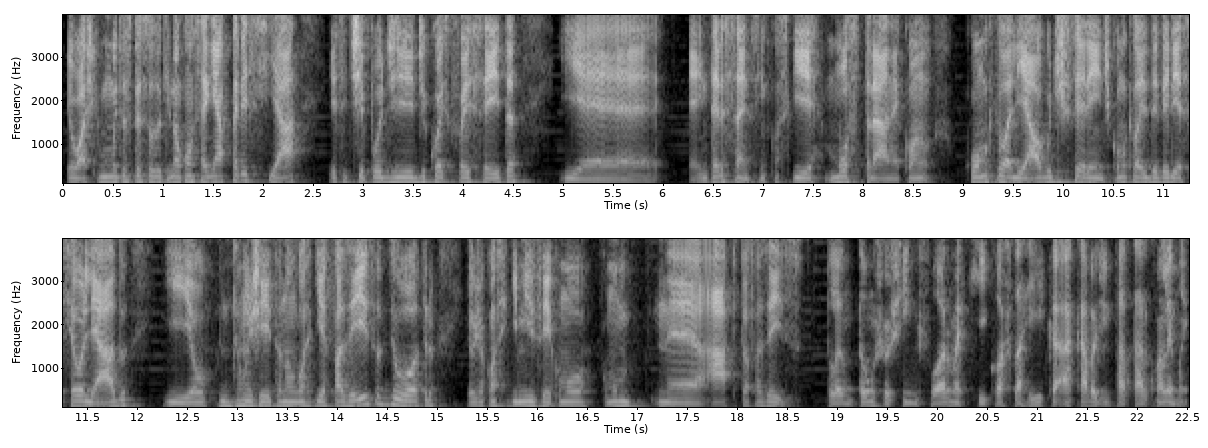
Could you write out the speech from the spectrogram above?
Eu acho que muitas pessoas aqui não conseguem apreciar esse tipo de, de coisa que foi feita. E é, é interessante, assim, conseguir mostrar, né, como, como aquilo ali é algo diferente, como aquilo ali deveria ser olhado. E eu, de um jeito, eu não conseguia fazer isso, do outro, eu já consegui me ver como, como né, apto a fazer isso. Plantão Xoxin informa que Costa Rica acaba de empatar com a Alemanha.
